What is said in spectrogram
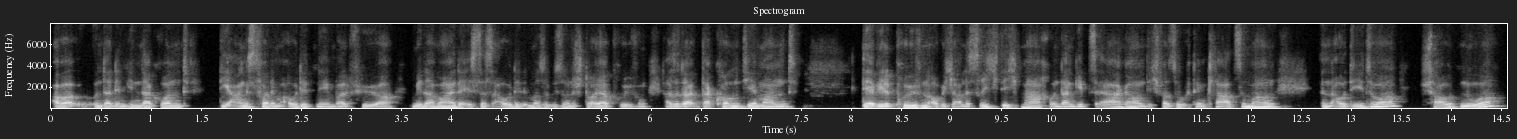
aber unter dem Hintergrund, die Angst vor dem Audit nehmen, weil für Mitarbeiter ist das Audit immer sowieso eine Steuerprüfung. Also da, da kommt jemand, der will prüfen, ob ich alles richtig mache und dann gibt es Ärger und ich versuche den klarzumachen. Ein Auditor schaut nur,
